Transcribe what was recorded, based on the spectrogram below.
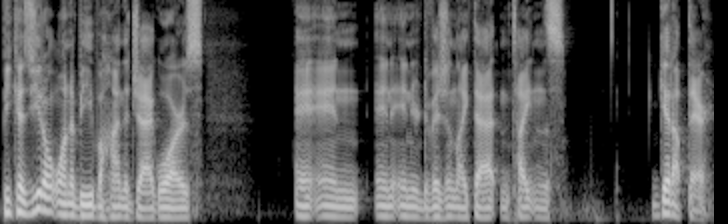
because you don't want to be behind the Jaguars and in in your division like that and Titans. Get up there,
